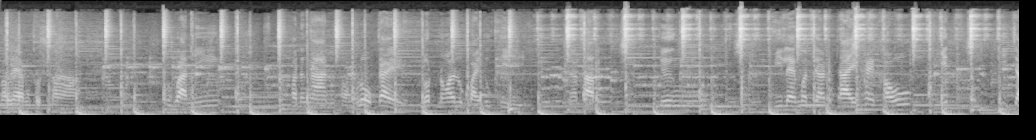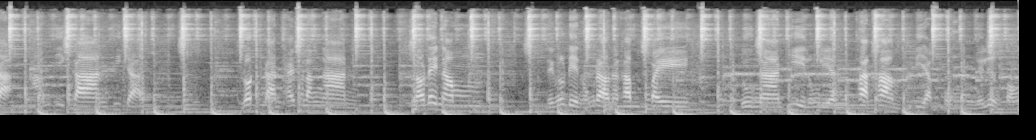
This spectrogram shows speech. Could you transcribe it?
แมลงตัวซา กวันนี้พลังงานของโลกได้ลดน้อยลงไปทุกทีนะครับ จึงมีแรงบันดาลใจให้เขาคิดที่จะหาวิธีการที่จะลดการใช้พลังงาน เราได้นำเด็กนักเรียนของเรานะครับ ไปดูงานที่โรงเรียนท่าข้ามพิทยาคมในเรื่องของ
